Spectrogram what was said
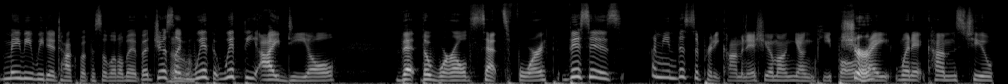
maybe we did talk about this a little bit, but just like with with the ideal that the world sets forth. This is I mean, this is a pretty common issue among young people, Sure. right? When it comes to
